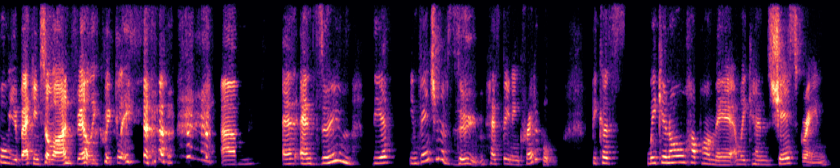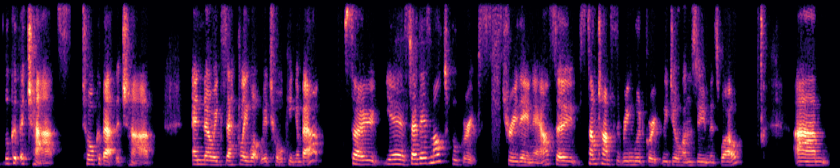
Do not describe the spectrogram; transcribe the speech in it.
pull you back into line fairly quickly. um, and, and Zoom, the invention of Zoom has been incredible because we can all hop on there and we can share screen, look at the charts, talk about the chart, and know exactly what we're talking about. So, yeah, so there's multiple groups through there now. So sometimes the Ringwood group we do on Zoom as well. Um,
